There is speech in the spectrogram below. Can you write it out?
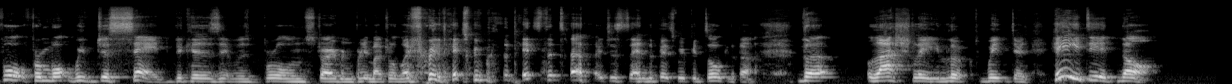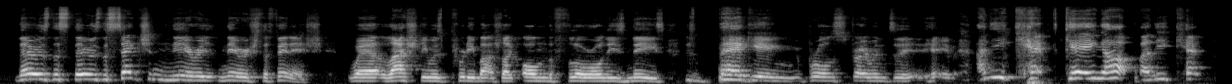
from what we've just said because it was Braun Strowman pretty much all the way through the bits, the bits that Turbo just said, the bits we've been talking about, that Lashley looked weak. Dude, he did not. There is this. There is the section near nearest the finish where Lashley was pretty much like on the floor on his knees, just begging Braun Strowman to hit him, and he kept getting up, and he kept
